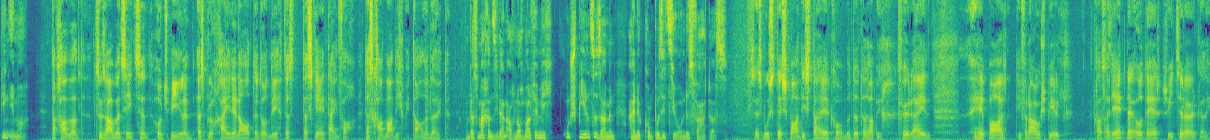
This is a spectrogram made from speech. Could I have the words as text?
ging immer. Da kann man zusammensitzen und spielen. Es braucht keine Noten und nicht, das, das geht einfach. Das kann man nicht mit allen Leuten. Und das machen sie dann auch nochmal für mich und spielen zusammen eine Komposition des Vaters. Es musste Spanisch daherkommen. Da habe ich für ein Ehepaar, die Frau spielt Kastagnette und der Schweizer Örgeli.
